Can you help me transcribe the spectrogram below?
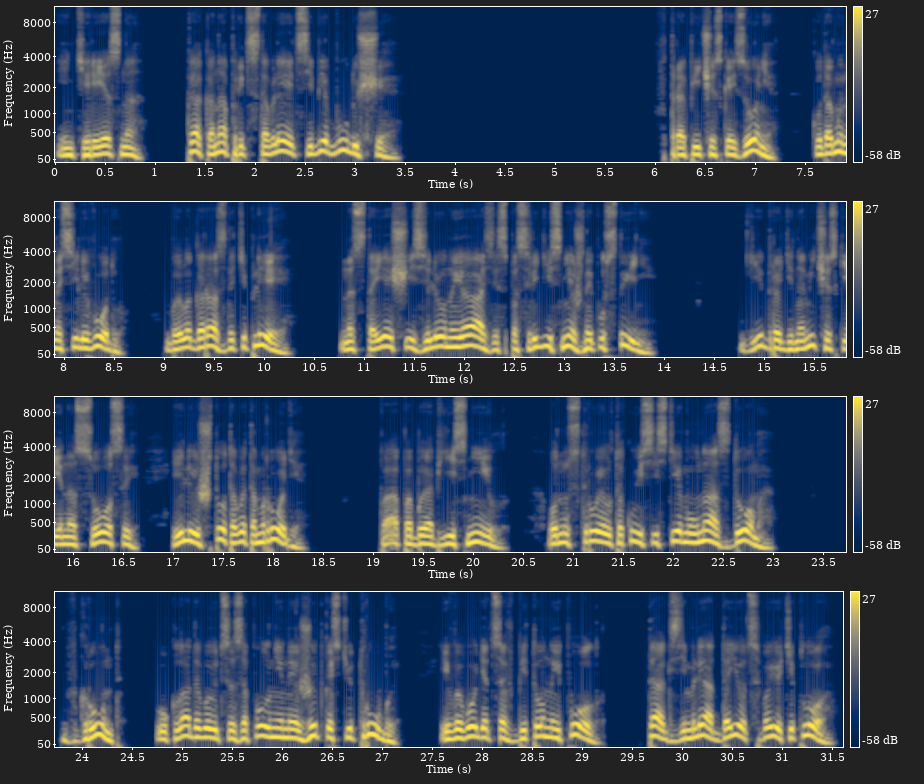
Интересно, как она представляет себе будущее. В тропической зоне, куда мы носили воду, было гораздо теплее. Настоящий зеленый оазис посреди снежной пустыни. Гидродинамические насосы или что-то в этом роде. Папа бы объяснил, он устроил такую систему у нас дома. В грунт укладываются заполненные жидкостью трубы и выводятся в бетонный пол. Так земля отдает свое тепло.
